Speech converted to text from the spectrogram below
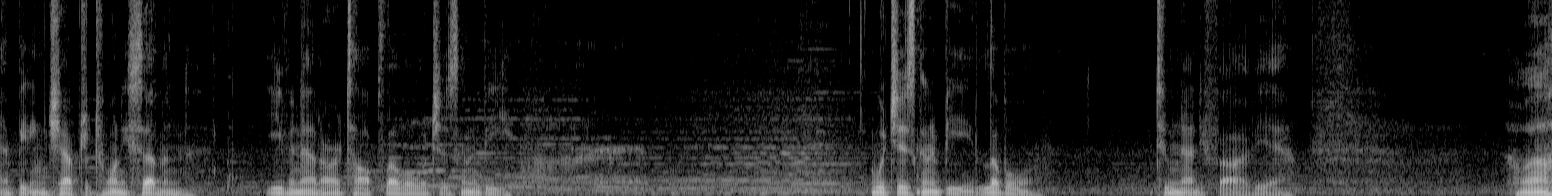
at beating chapter 27, even at our top level, which is going to be which is going to be level 295, yeah. Well,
